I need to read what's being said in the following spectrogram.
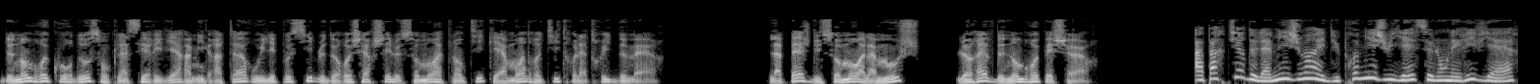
de nombreux cours d'eau sont classés rivières à migrateurs où il est possible de rechercher le saumon atlantique et à moindre titre la truite de mer. La pêche du saumon à la mouche, le rêve de nombreux pêcheurs. À partir de la mi-juin et du 1er juillet selon les rivières,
